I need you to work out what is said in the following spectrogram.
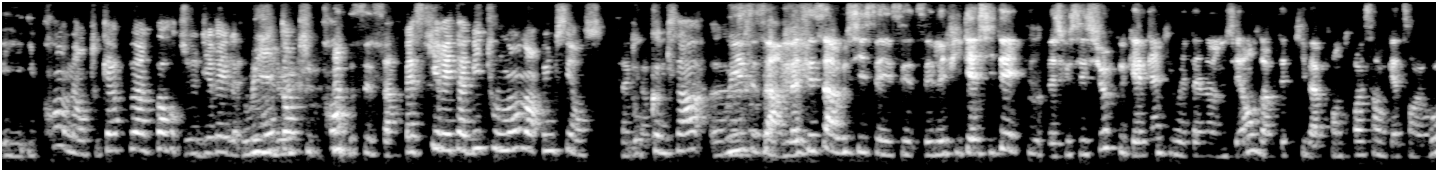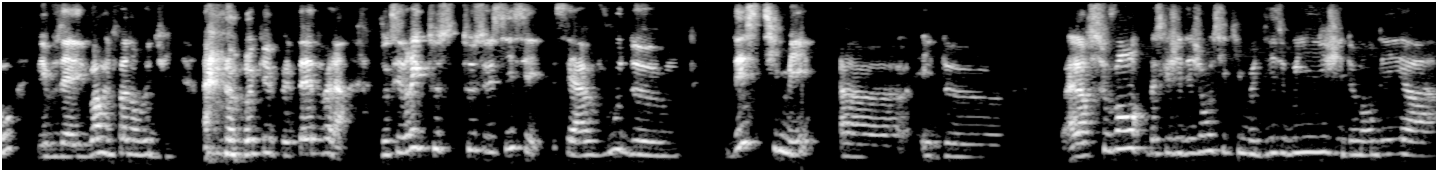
il, prend, mais en tout cas, peu importe, je dirais, le montant qu'il prend. c'est ça. Parce qu'il rétablit tout le monde en une séance. Donc comme ça. Euh, oui, c'est ça. Mais c'est ça aussi, c'est l'efficacité. Mm. Parce que c'est sûr que quelqu'un qui va être dans une séance, ben, peut-être qu'il va prendre 300 ou 400 euros, mais vous allez le voir une fois dans votre vie. Alors que peut-être, voilà. Donc c'est vrai que tout, tout ceci, c'est à vous de d'estimer euh, et de. Alors souvent, parce que j'ai des gens aussi qui me disent, oui, j'ai demandé à,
